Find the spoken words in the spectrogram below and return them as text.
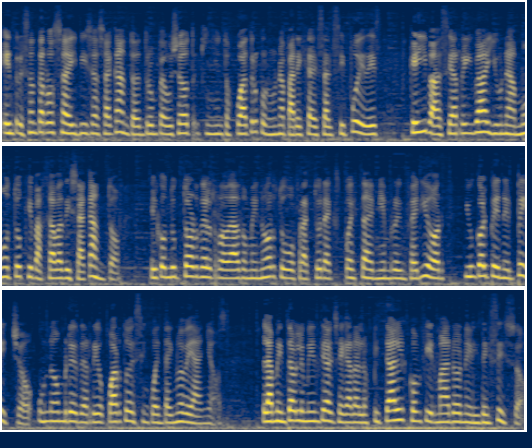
entre Santa Rosa y Villa Yacanto, entre un Peugeot 504 con una pareja de salsipuedes que iba hacia arriba y una moto que bajaba de Yacanto. El conductor del rodado menor tuvo fractura expuesta de miembro inferior y un golpe en el pecho, un hombre de Río Cuarto de 59 años. Lamentablemente, al llegar al hospital, confirmaron el deceso.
